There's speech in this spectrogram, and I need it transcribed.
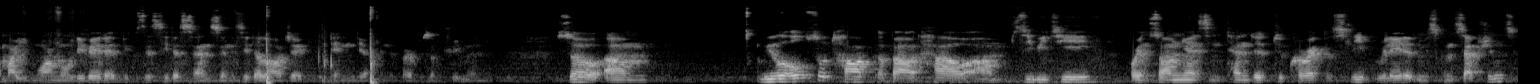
might be more motivated because they see the sense and they see the logic in the, in the purpose of treatment. So um, we will also talk about how um, CBT for insomnia is intended to correct the sleep-related misconceptions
